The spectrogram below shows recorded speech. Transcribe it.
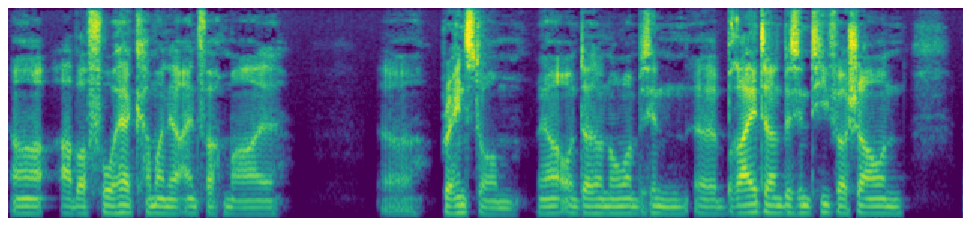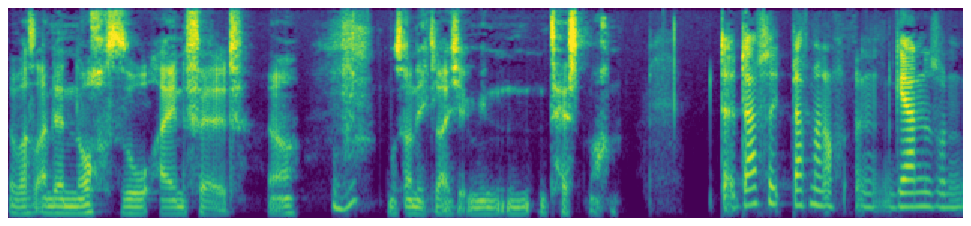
äh, aber vorher kann man ja einfach mal äh, brainstormen, ja, und dann noch mal ein bisschen äh, breiter, ein bisschen tiefer schauen, was einem denn noch so einfällt, ja. Mhm. Muss ja nicht gleich irgendwie einen, einen Test machen darf, darf man auch äh, gerne so ein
